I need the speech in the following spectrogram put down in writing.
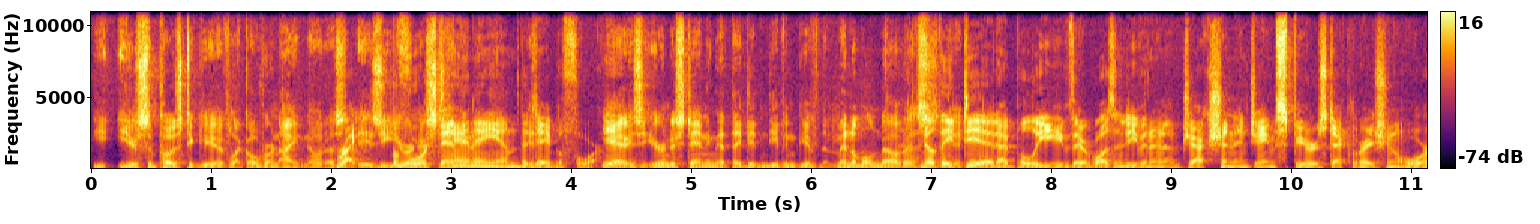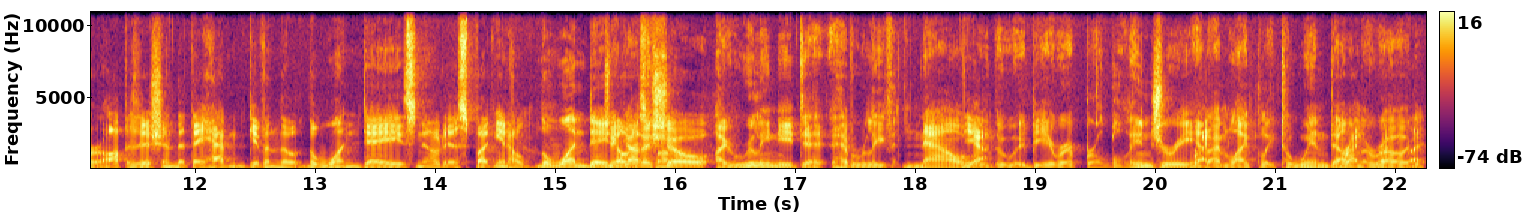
You're supposed to give like overnight notice, Right. Is it your before understanding? 10 a.m. the is- day before. Yeah, is it your understanding that they didn't even give the minimal notice? No, they did, I believe. There wasn't even an objection in James Spears' declaration or opposition that they hadn't given the, the one day's notice. But, you know, the one day You got notice. to show I really need to have relief now. Yeah. There would be irreparable injury, Right. and I'm likely to win down Right, the road. right.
